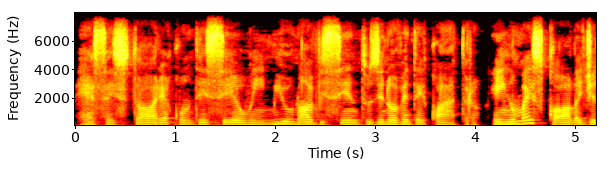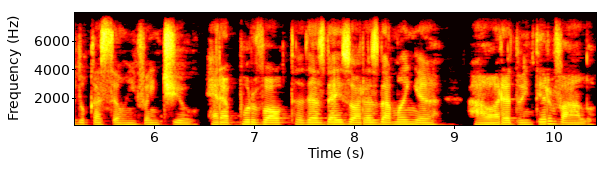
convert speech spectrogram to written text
Essa história aconteceu em 1994, em uma escola de educação infantil. Era por volta das 10 horas da manhã, a hora do intervalo,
